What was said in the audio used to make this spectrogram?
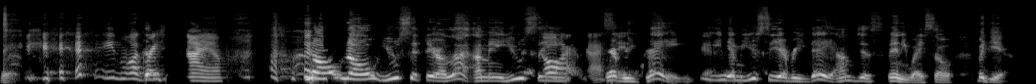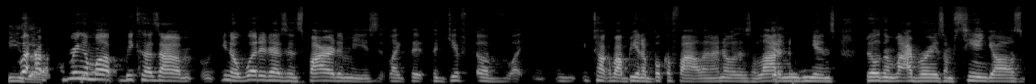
He's more gracious than I am. no, no, you sit there a lot. I mean, you oh, see oh, I, I every day. Yeah. I mean, you see every day. I'm just anyway. So, but yeah, He's but uh, I bring him up because um you know what it has inspired in me is like the the gift of like you, you talk about being a bookophile and I know there's a lot yeah. of Knubians building libraries. I'm seeing y'all's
